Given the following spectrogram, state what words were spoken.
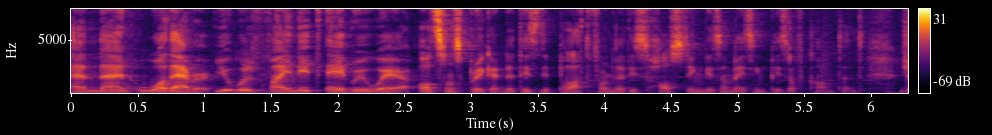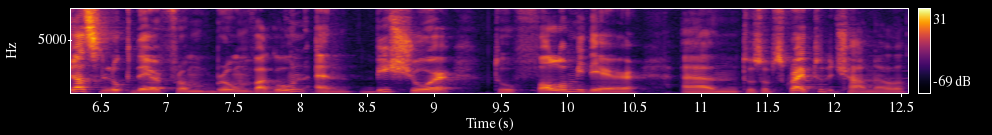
and then whatever. You will find it everywhere. Also on Spreaker, that is the platform that is hosting this amazing piece of content. Just look there from Broom Wagon and be sure to follow me there and to subscribe to the channel,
